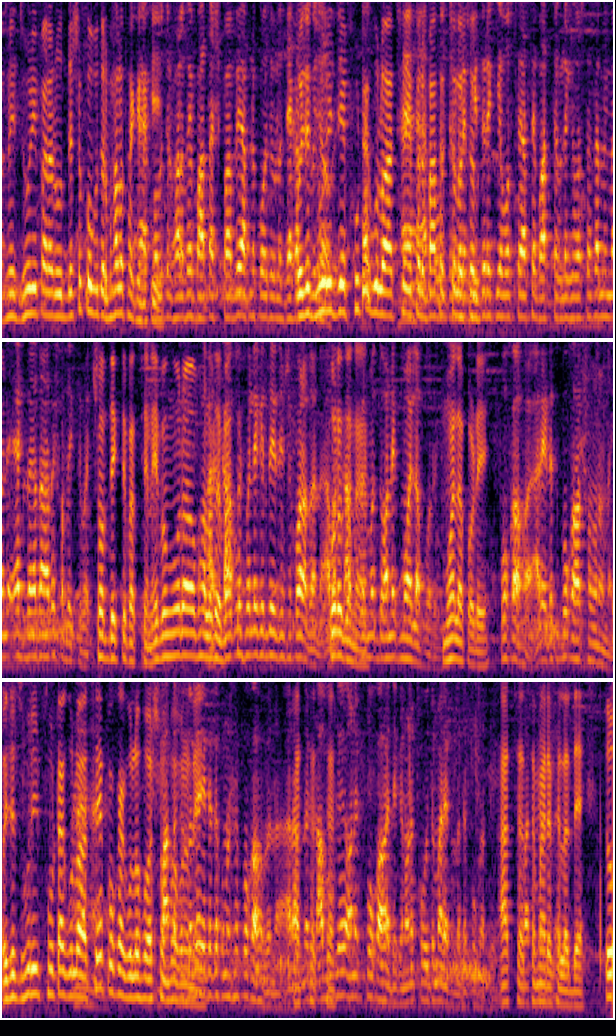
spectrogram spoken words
আপনি ঝুড়ি পাড়ার উদ্দেশ্য কবুতর ভালো থাকে হ্যাঁ, নাকি? কবুতর ভালো থাকে বাতাস পাবে আপনি কবুতরগুলো দেখা ওই যে ঝুড়ির যে ফুটাগুলো আছে এরপরে বাতাস চলাচল। ভিতরে কি অবস্থা আছে বাচ্চাগুলো কি অবস্থা আছে আমি মানে এক জায়গা দাঁড়াতে সব দেখতে পাচ্ছি। সব দেখতে পাচ্ছেন এবং ওরাও ভালো থাকে। বাচ্চা হলে কিন্তু এই জিনিসটা করা যায় না। করা যায় না। কাবুদের মধ্যে অনেক ময়লা পড়ে। ময়লা পড়ে। পোকা হয় আর এটাতে পোকা হওয়ার সম্ভাবনা নাই। ওই যে ঝুড়ির ফুটাগুলো আছে পোকাগুলো হওয়ার সম্ভাবনা নেই। এটাতে কোনো সময় পোকা হবে না। আর আপনার আচ্ছা, আচ্ছা। কাবুকে অনেক পোকা হয় দেখেন অনেক কবিতা মারে ফেলাতে পোকাতে আচ্ছা আচ্ছা মারে ফেলা দেয় তো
